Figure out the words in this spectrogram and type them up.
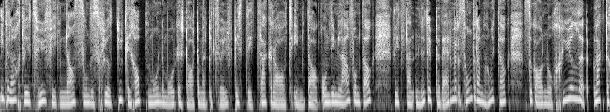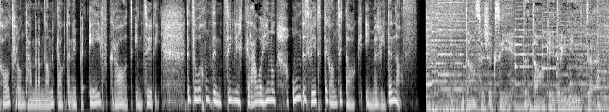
In der Nacht wird es häufig nass und es kühlt deutlich ab. Morgen Morgen starten wir bei 12 bis 13 Grad im Tag. Und im Laufe des Tages wird es dann nicht etwa wärmer, sondern am Nachmittag sogar noch kühler. Wegen der Kaltfront haben wir am Nachmittag dann etwa 11 Grad in Zürich. Dazu kommt ein ziemlich grauer Himmel und es wird den ganzen Tag immer wieder nass. Das war der Tag in drei Minuten.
